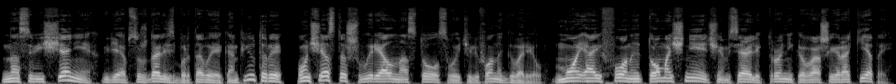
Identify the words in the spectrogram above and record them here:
На совещаниях, где обсуждались бортовые компьютеры, он часто швырял на стол свой телефон и говорил «Мой iPhone и то мощнее, чем вся электроника вашей ракеты».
